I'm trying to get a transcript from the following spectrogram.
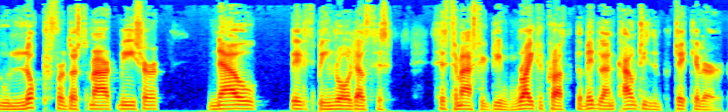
who looked for their smart meter. Now it's being rolled out systematically right across the Midland counties in particular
